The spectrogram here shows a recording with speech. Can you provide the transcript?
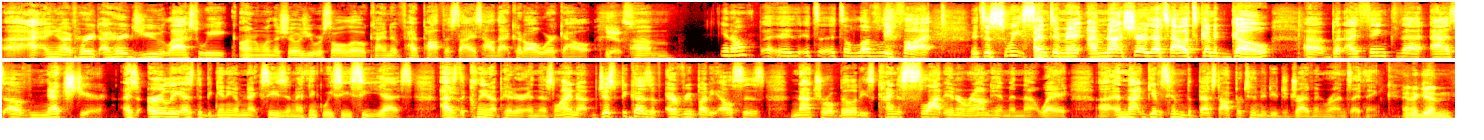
Uh, I, you know, I've heard I heard you last week on one of the shows you were solo, kind of hypothesize how that could all work out. Yes. Um, you know, it's a, it's a lovely thought. It's a sweet sentiment. I'm not sure that's how it's going to go, uh, but I think that as of next year, as early as the beginning of next season, I think we see CES as the cleanup hitter in this lineup, just because of everybody else's natural abilities, kind of slot in around him in that way, uh, and that gives him the best opportunity to drive in runs. I think. And again,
